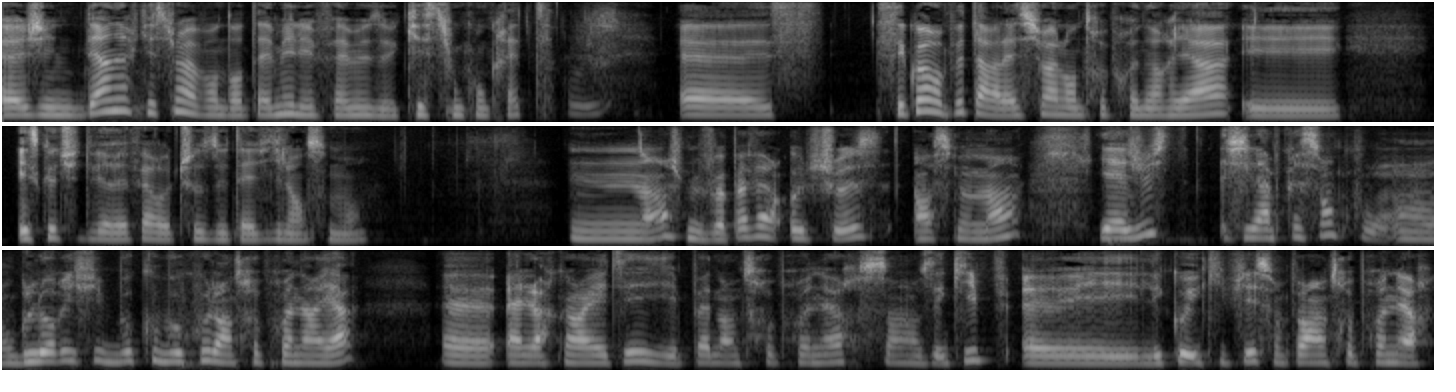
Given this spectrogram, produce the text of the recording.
Euh, J'ai une dernière question avant d'entamer les fameuses questions concrètes. Oui. Euh, c'est quoi un peu ta relation à l'entrepreneuriat et est-ce que tu devrais faire autre chose de ta vie là en ce moment? Non, je me vois pas faire autre chose en ce moment. Il y a juste, j'ai l'impression qu'on glorifie beaucoup, beaucoup l'entrepreneuriat, euh, alors qu'en réalité, il n'y a pas d'entrepreneur sans équipe euh, et les coéquipiers sont pas entrepreneurs.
